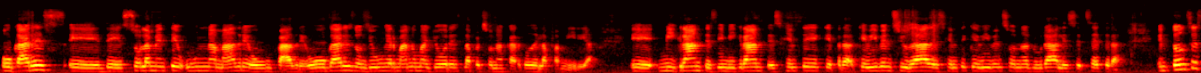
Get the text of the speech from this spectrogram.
hogares eh, de solamente una madre o un padre, o hogares donde un hermano mayor es la persona a cargo de la familia. Eh, migrantes, inmigrantes, gente que, que, vive en ciudades, gente que vive en zonas rurales, etcétera. Entonces,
